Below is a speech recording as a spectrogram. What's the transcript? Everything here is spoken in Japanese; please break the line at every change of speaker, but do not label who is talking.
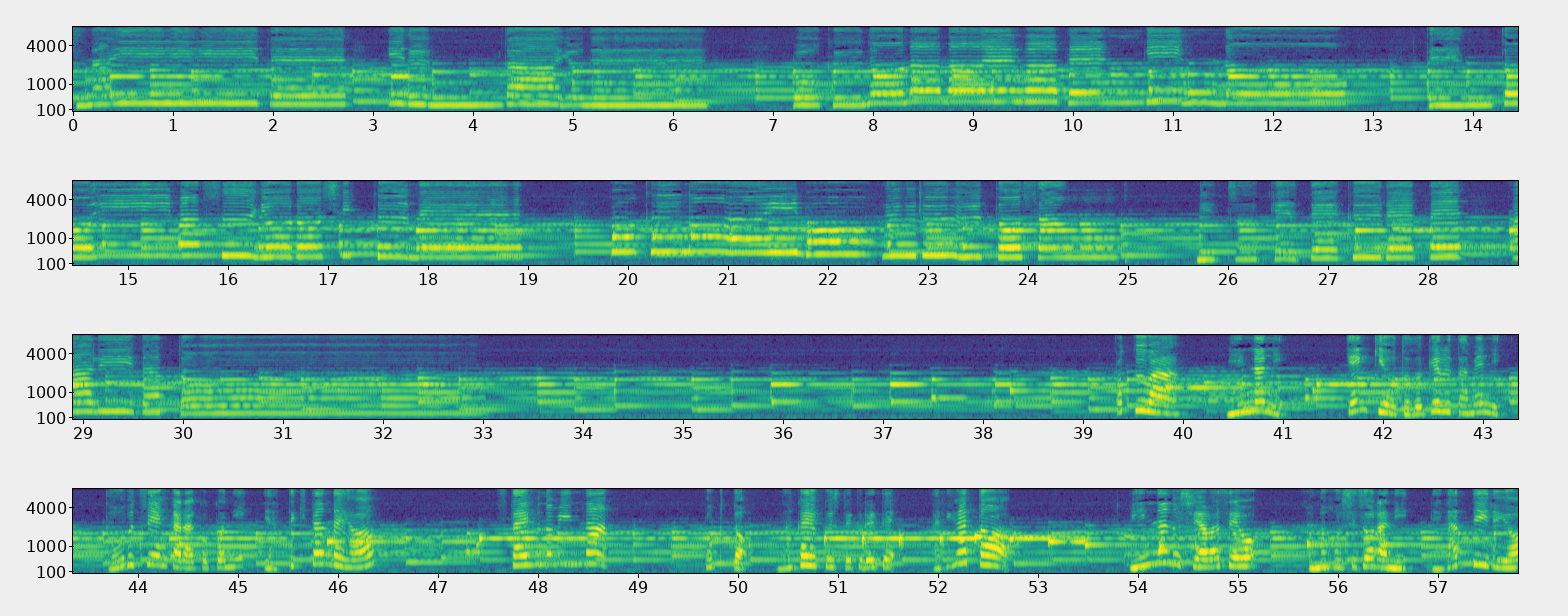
つないでいるんだよね。僕の名前はペンギンの。ペンと言いますよろしくね。僕の相棒フルートさん。見つけてく僕はみんなに元気を届けるために動物園からここにやってきたんだよスタイフのみんな僕と仲良くしてくれてありがとうみんなの幸せをこの星空に願っているよ。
